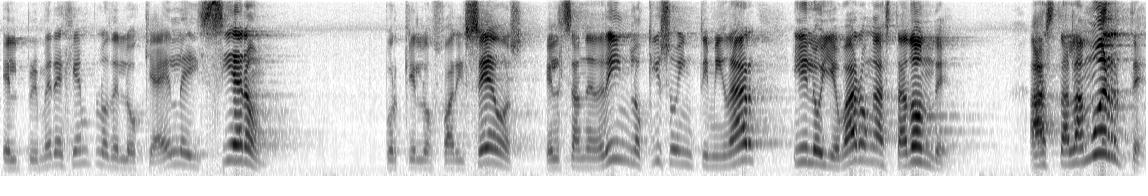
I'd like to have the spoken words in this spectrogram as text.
el primer ejemplo de lo que a Él le hicieron. Porque los fariseos, el Sanedrín lo quiso intimidar y lo llevaron hasta dónde? Hasta la muerte.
